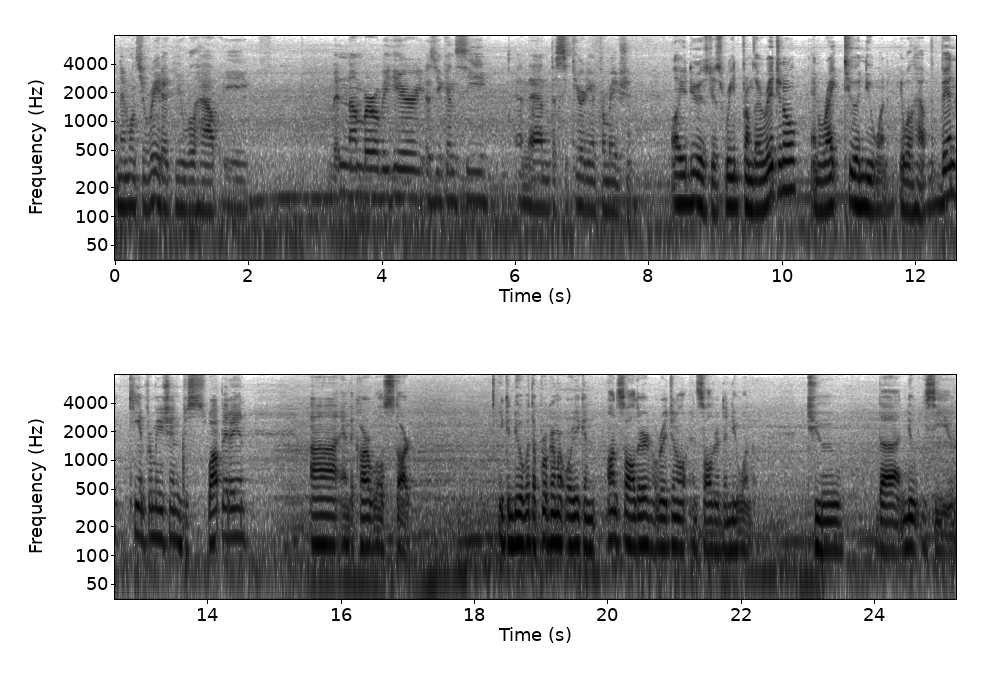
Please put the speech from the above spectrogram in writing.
And then once you read it, you will have a VIN number over here, as you can see, and then the security information. All you do is just read from the original and write to a new one. It will have the VIN, key information, just swap it in, uh, and the car will start you can do it with a programmer or you can unsolder original and solder the new one to the new ECU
